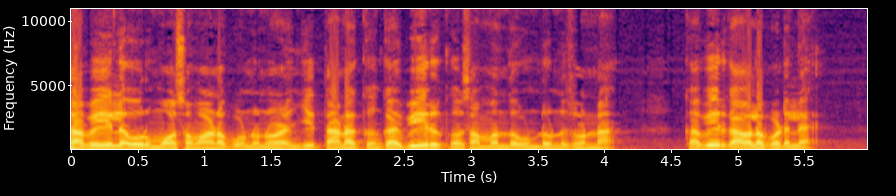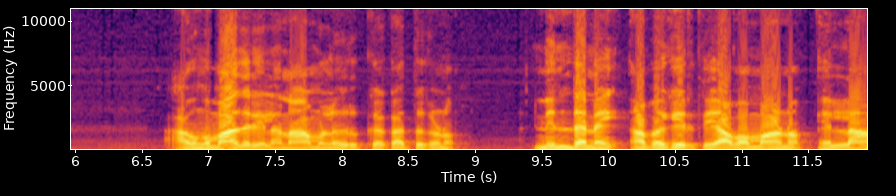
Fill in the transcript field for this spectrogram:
சபையில் ஒரு மோசமான பொண்ணு நுழைஞ்சி தனக்கும் கபீருக்கும் சம்பந்தம் உண்டுன்னு சொன்னான் கபீர் கவலைப்படலை. அவங்க மாதிரியெல்லாம் நாமளும் இருக்க கற்றுக்கணும் நிந்தனை அபகீர்த்தி அவமானம் எல்லாம்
